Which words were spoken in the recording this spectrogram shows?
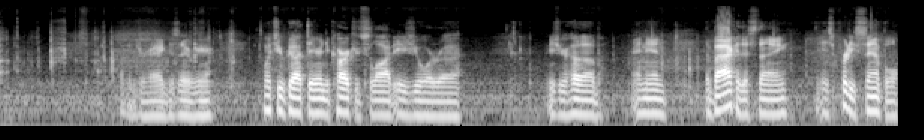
I can drag this over here what you've got there in the cartridge slot is your uh, is your hub and then the back of this thing is pretty simple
